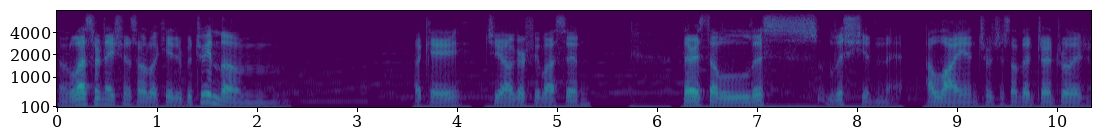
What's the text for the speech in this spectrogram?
And the lesser nations are located between them. Okay, geography lesson. There is the Lis Lycian Alliance, which is under joint relation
